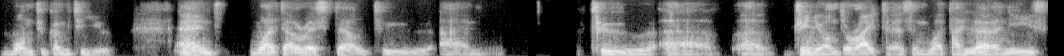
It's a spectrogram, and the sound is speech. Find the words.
want to come to you. And what I always tell to um, to uh, uh, junior underwriters and what I learn is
